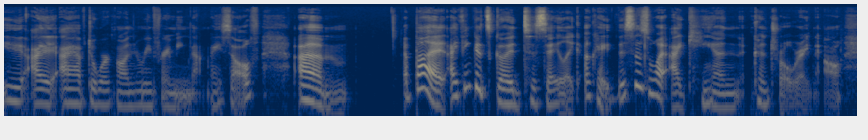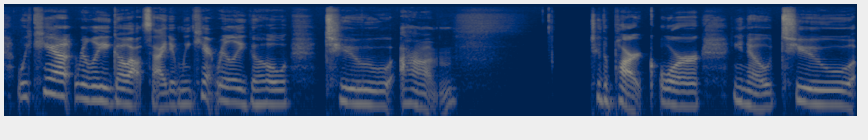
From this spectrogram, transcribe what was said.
I, I have to work on reframing that myself. Um, but I think it's good to say, like, okay, this is what I can control right now. We can't really go outside and we can't really go to, um, to the park or, you know, to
